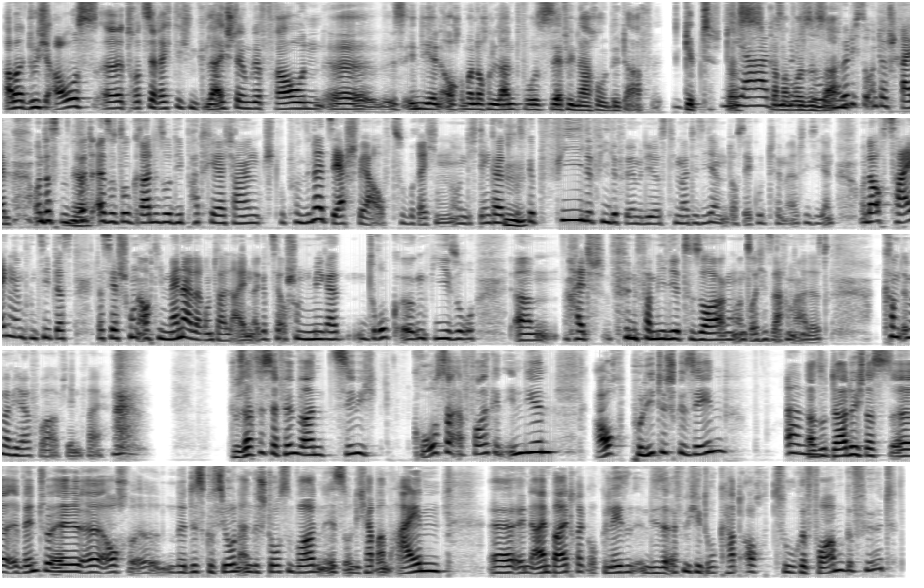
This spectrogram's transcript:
Aber durchaus, äh, trotz der rechtlichen Gleichstellung der Frauen, äh, ist Indien auch immer noch ein Land, wo es sehr viel Nachholbedarf gibt. Das ja, kann das man wohl so sagen. Würde ich so unterschreiben. Und das wird ja. also so gerade so die patriarchalen Strukturen sind halt sehr schwer aufzubrechen. Und ich denke halt, mhm. es gibt viele, viele Filme, die das thematisieren und auch sehr gut thematisieren. Und auch zeigen im Prinzip, dass, dass ja schon auch die Männer darunter leiden. Da gibt's ja auch schon mega Druck irgendwie so, ähm, halt für eine Familie zu sorgen und solche Sachen alles. Kommt immer wieder vor, auf jeden Fall. Du sagtest, der Film war ein ziemlich großer Erfolg in Indien, auch politisch gesehen. Ähm, also dadurch, dass äh, eventuell äh, auch äh, eine Diskussion angestoßen worden ist und ich habe am einem äh, in einem Beitrag auch gelesen, dieser öffentliche Druck hat auch zu Reformen geführt.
